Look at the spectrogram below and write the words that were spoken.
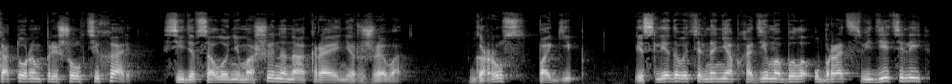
которым пришел Тихарь, сидя в салоне машины на окраине Ржева. Груз погиб, и, следовательно, необходимо было убрать свидетелей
